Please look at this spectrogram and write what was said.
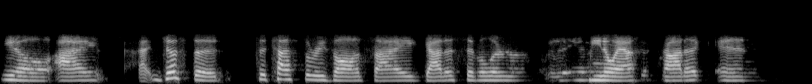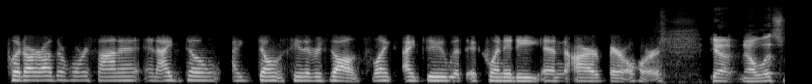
you know I just to to test the results I got a similar uh, amino acid product and put our other horse on it and I don't I don't see the results like I do with Equinety and our barrel horse. Yeah, now let's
